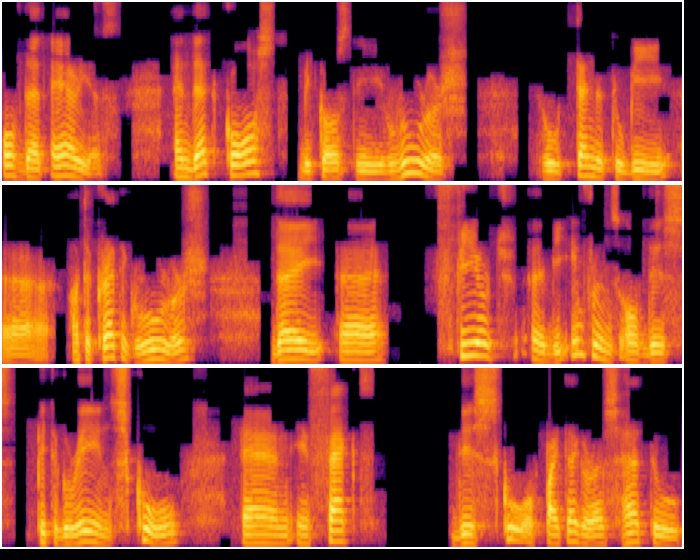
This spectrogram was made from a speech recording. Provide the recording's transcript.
of that areas. And that caused, because the rulers who tended to be uh, autocratic rulers, they uh, feared uh, the influence of this Pythagorean school, and in fact, this school of Pythagoras had to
